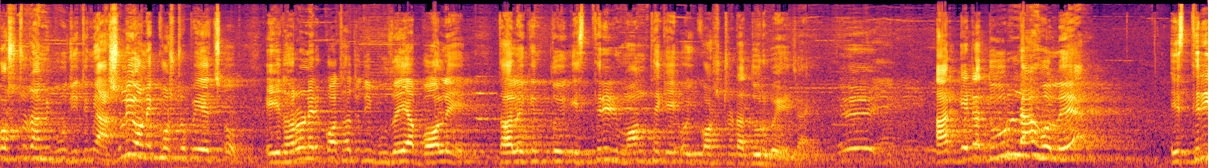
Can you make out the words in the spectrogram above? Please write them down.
কষ্টটা আমি বুঝি। তুমি আসলেই অনেক কষ্ট পেয়েছ। এই ধরনের কথা যদি বুঝাইয়া বলে, তাহলে কিন্তু স্ত্রীর মন থেকে ওই কষ্টটা দূর হয়ে যায়। আর এটা দূর না হলে স্ত্রী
